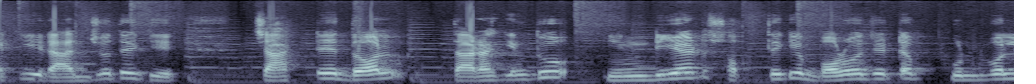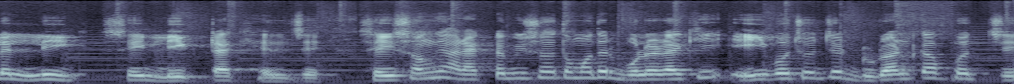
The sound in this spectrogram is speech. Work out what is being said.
একই রাজ্য থেকে চারটে দল, তারা কিন্তু ইন্ডিয়ার সব থেকে বড় যেটা ফুটবলের লিগ, সেই লিগটা খেলছে। সেই সঙ্গে আর একটা বিষয় তোমাদের বলে রাখি, এই বছর যে ডুরান্ড কাপ হচ্ছে,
